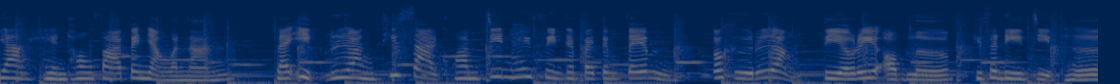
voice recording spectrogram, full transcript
อยากเห็นท้องฟ้าเป็นอย่างวันนั้น และอีกเรื่องที่สาดความจิ้นให้ฟินกันไปเต็มๆ ก็คือเรื่อง Theory of Love ทฤษฎีจีบเธอ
